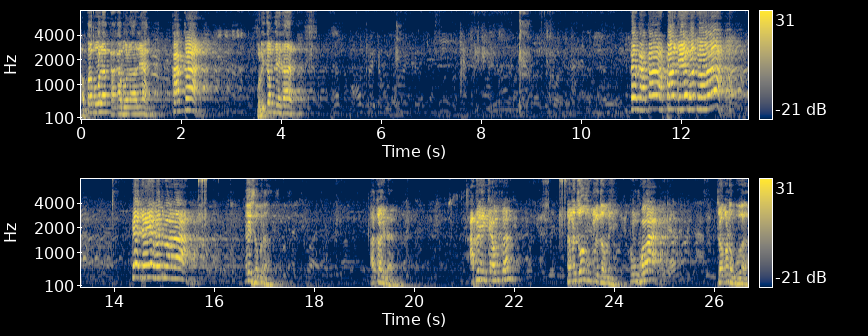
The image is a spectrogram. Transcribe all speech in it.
અપ્પા બોલા કાકા બોલા આલ્યા કાકા! ભૂલી તમ જતા તો કાકા આપા જય વડવાળા. કે જય વડવાળા. એ છોકરા. આ તો હિલા આપણે કેવું કર. તમે તો મોકલો તમે ઊંઘવા. ચોકણ ઊંઘવા.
